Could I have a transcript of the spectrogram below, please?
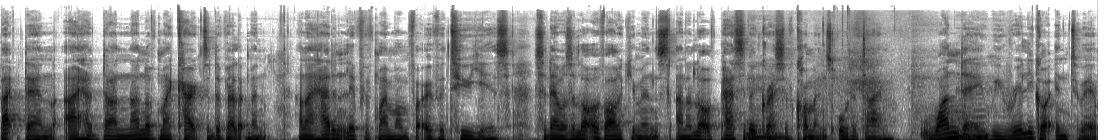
Back then, I had done none of my character development and I hadn't lived with my mum for over two years, so there was a lot of arguments and a lot of passive hmm. aggressive comments all the time. One day, uh-huh. we really got into it,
